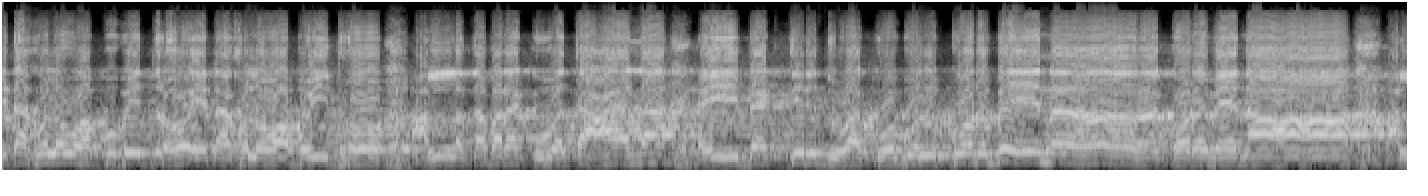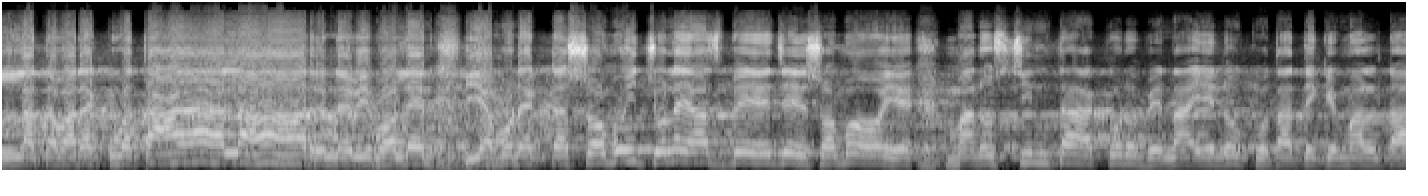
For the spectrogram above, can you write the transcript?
এটা হলো অপবিত্র, এটা হলো অবৈধ। আল্লাহ তাবারাক ওয়া তাআলা এই ব্যক্তির দোয়া কবুল করবে না করবে না। আল্লাহ তাবারাক ওয়া তাআলার নবী বলেন এমন একটা সময় চলে আসবে যে সময়ে মানুষ চিন্তা করবে না এলো কোথা থেকে মালটা?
